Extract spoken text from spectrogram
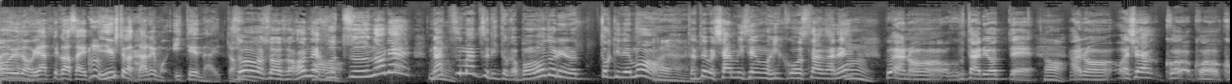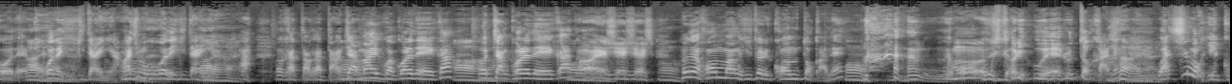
こういうのをやってくださいっていう人が誰もいてないと。そうそうそう。ほんで普通のね夏祭りとか盆踊りの時でも、はいはい。例えば三味線を弾くおっさんがね、あの二人おって、うん。あのわしはこうこうこうで、はいはいここで弾きたいんや、わしもここで弾きたいんや、はいはいあ分かった分かった。じゃあマイクはこれでええか、あおっちゃんこれでええか、およしよしよし、ほんで本番一人コンとかね、もう一人増えるとかね、わしも弾く、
